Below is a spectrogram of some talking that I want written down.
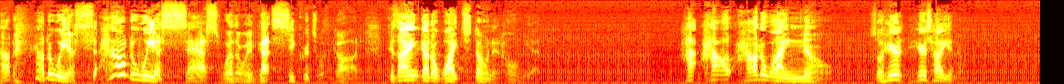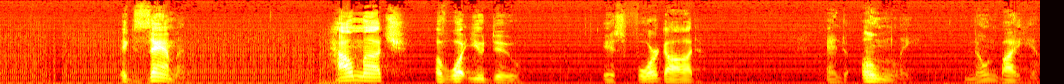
How do, how do we how do we assess whether we've got secrets with God? Because I ain't got a white stone at home yet. How, how, how do I know? So here, here's how you know. Examine how much of what you do is for God and only known by Him.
